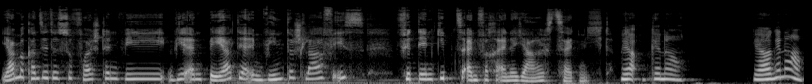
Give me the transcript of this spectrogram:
ja, man kann sich das so vorstellen wie, wie ein Bär, der im Winterschlaf ist. Für den gibt es einfach eine Jahreszeit nicht. Ja, genau. Ja, genau.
